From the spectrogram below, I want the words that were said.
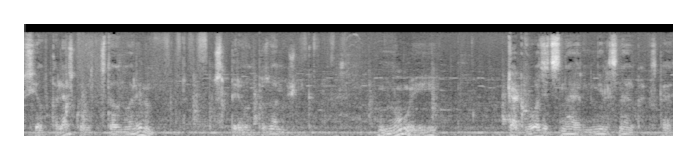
сел в коляску, стал инвалидом после перелома позвоночника. Ну и как водится, наверное, не знаю, как сказать,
